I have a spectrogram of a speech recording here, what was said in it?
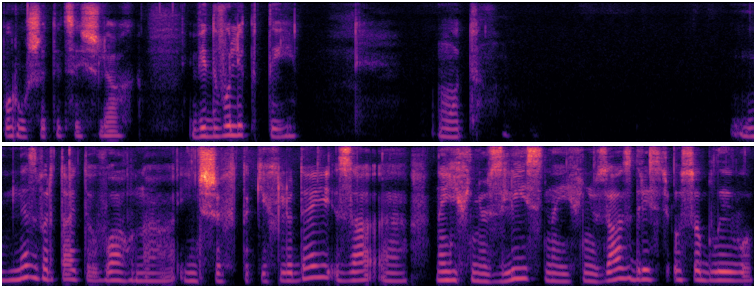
порушити цей шлях, відволікти. От. Не звертайте увагу на інших таких людей, за, е, на їхню злість, на їхню заздрість особливо,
